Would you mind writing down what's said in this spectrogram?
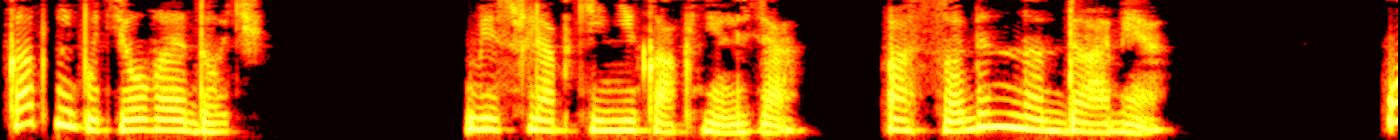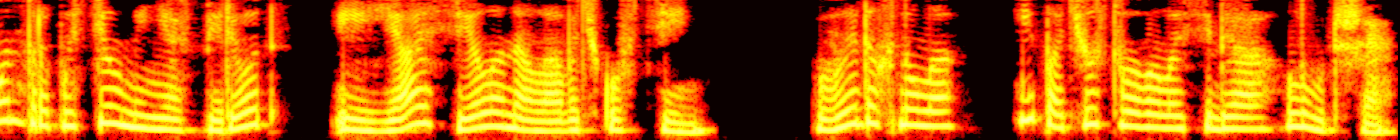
как непутевая дочь. Без шляпки никак нельзя. Особенно даме. Он пропустил меня вперед, и я села на лавочку в тень. Выдохнула и почувствовала себя лучше.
